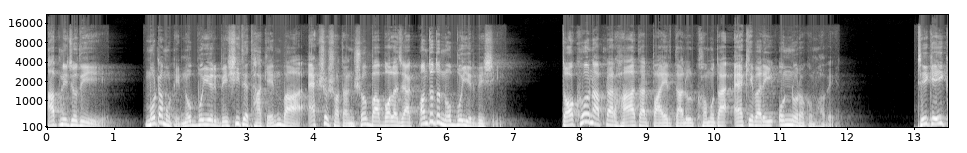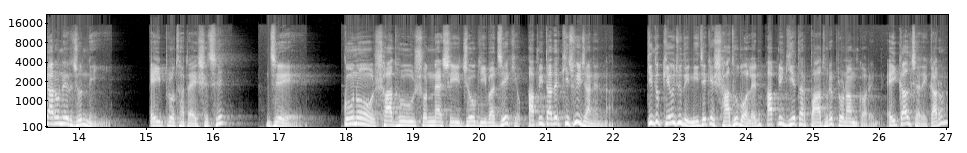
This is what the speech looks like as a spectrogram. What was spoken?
আপনি যদি মোটামুটি নব্বইয়ের বেশিতে থাকেন বা একশো শতাংশ, বা বলা যাক অন্তত নব্বইয়ের বেশি, তখন আপনার হাত আর পায়ের তালুর ক্ষমতা একেবারেই অন্যরকম হবে। ঠিক এই কারণের জন্যেই এই প্রথাটা এসেছে যে কোনো সাধু, সন্ন্যাসী, যোগী বা যে কেউ, আপনি তাদের কিছুই জানেন না। কিন্তু কেউ যদি নিজেকে সাধু বলেন, আপনি গিয়ে তার পা ধরে প্রণাম করেন। এই কালচারে কারণ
